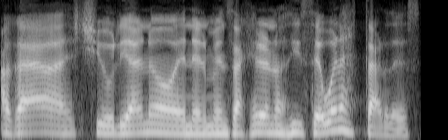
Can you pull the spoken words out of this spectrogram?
Acá Giuliano en el mensajero nos dice, buenas tardes.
